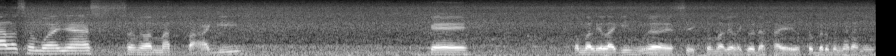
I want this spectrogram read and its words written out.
Halo semuanya. Selamat pagi. Oke. Kembali lagi. Wah, sih, kembali lagi udah kayak YouTuber beneran nih.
